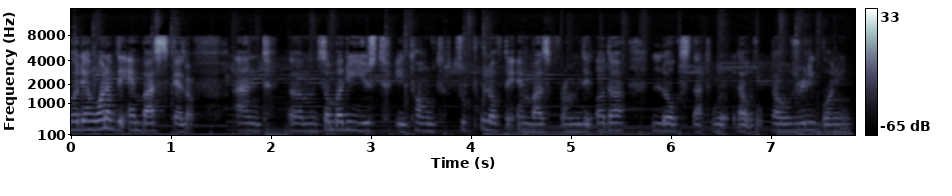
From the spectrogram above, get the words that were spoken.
But then one of the embers fell off and um, somebody used a tongue to pull off the embers from the other logs that were that that was really burning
